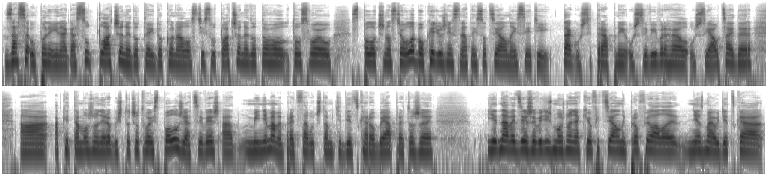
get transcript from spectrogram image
zase úplne inak a sú tlačené do tej dokonalosti, sú tlačené do toho tou svojou spoločnosťou, lebo keď už nie si na tej sociálnej sieti, tak už si trapný, už si vyvrhel, už si outsider a, a keď tam možno nerobíš to, čo tvoji spolužiaci, vieš, a my nemáme predstavu, čo tam tie decka robia, pretože jedna vec je, že vidíš možno nejaký oficiálny profil, ale dnes majú decka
